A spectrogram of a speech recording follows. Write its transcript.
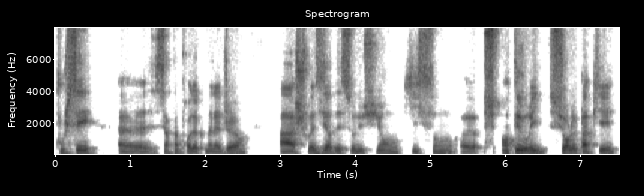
pousser euh, certains product managers à choisir des solutions qui sont, euh, en théorie, sur le papier,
